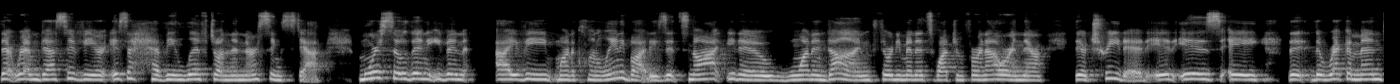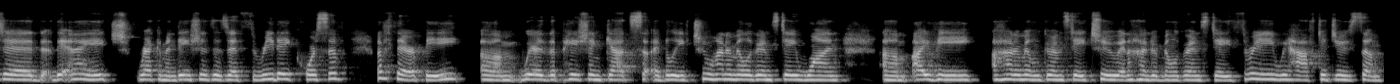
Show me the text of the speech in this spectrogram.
that remdesivir is a heavy lift on the nursing staff, more so than even IV monoclonal antibodies. It's not, you know, one and done, 30 minutes, watch them for an hour and they're they're treated. It is a the, the recommended, the NIH recommendations is a three-day course of, of therapy um, where the patient gets, I believe, 200 milligrams day one, um, IV, 100 milligrams day two, and 100 milligrams day three. We have to do some,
